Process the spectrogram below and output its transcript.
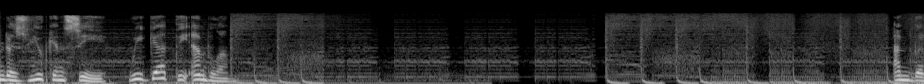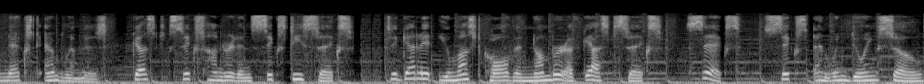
And as you can see, we get the emblem. And the next emblem is, guest 666. To get it you must call the number of guest 6, 6, 6 and when doing so,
